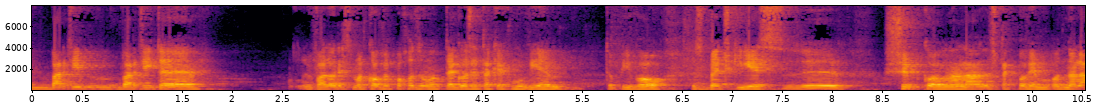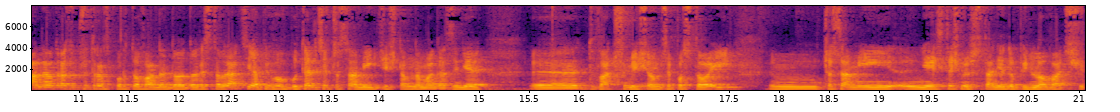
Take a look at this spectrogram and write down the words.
bardziej, bardziej te walory smakowe pochodzą od tego, że tak jak mówiłem, to piwo z beczki jest e, szybko, że tak powiem, odnalane, od razu przetransportowane do, do restauracji, a piwo w butelce czasami gdzieś tam na magazynie 2-3 miesiące postoi. Mm, czasami nie jesteśmy w stanie dopilnować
